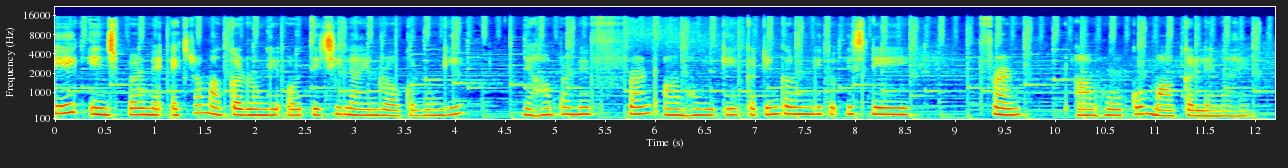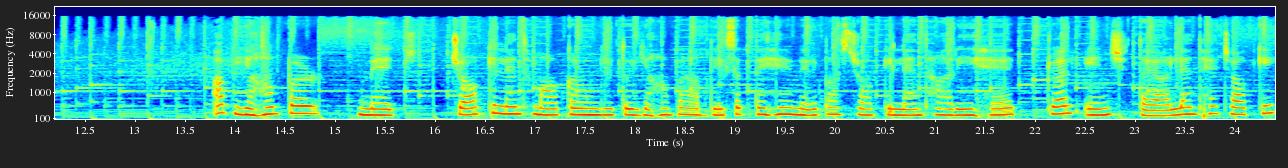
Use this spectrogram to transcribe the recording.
एक इंच पर मैं एक्स्ट्रा मार्क कर लूँगी और तिरछी लाइन ड्रॉ कर लूँगी। यहाँ पर मैं फ्रंट आर्म होल की कटिंग करूँगी तो इसलिए फ्रंट आर्म होल को मार्क कर लेना है। अब यहाँ पर मैं चौक की लेंथ मार्क करूँगी तो यहाँ पर आप देख सकते हैं मेरे पास चौक की लेंथ आ रही है। 12 इंच तैयार लेंथ है चौक की।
